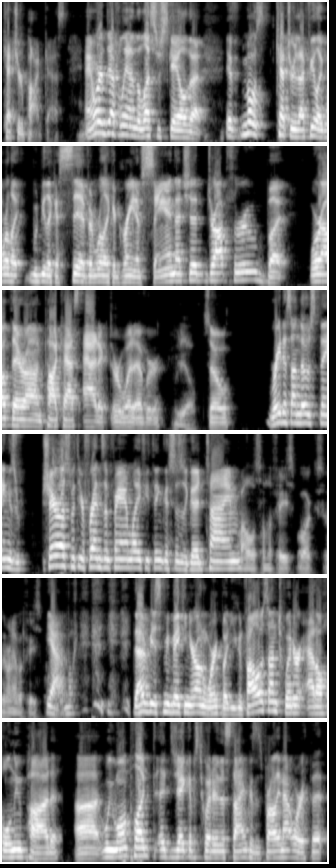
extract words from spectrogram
catcher podcast, and mm-hmm. we're definitely on the lesser scale that if most catchers, I feel like we're like would be like a sieve and we're like a grain of sand that should drop through, but we're out there on Podcast Addict or whatever. Yeah. So rate us on those things. share us with your friends and family if you think this is a good time. Follow us on the Facebooks. We don't have a Facebook. Yeah, that would be just me making your own work, but you can follow us on Twitter at a whole new pod. Uh, we won't plug uh, Jacob's Twitter this time because it's probably not worth it.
